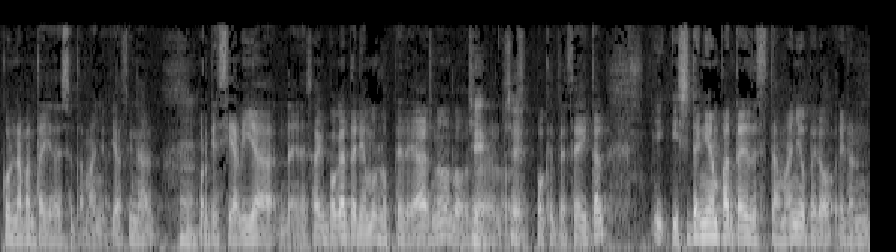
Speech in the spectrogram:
con una pantalla de ese tamaño. Y al final, porque si había, en esa época teníamos los PDAs, ¿no? los, Sí, los. Pocket PC y tal, y, y sí tenían pantallas de ese tamaño, pero eran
